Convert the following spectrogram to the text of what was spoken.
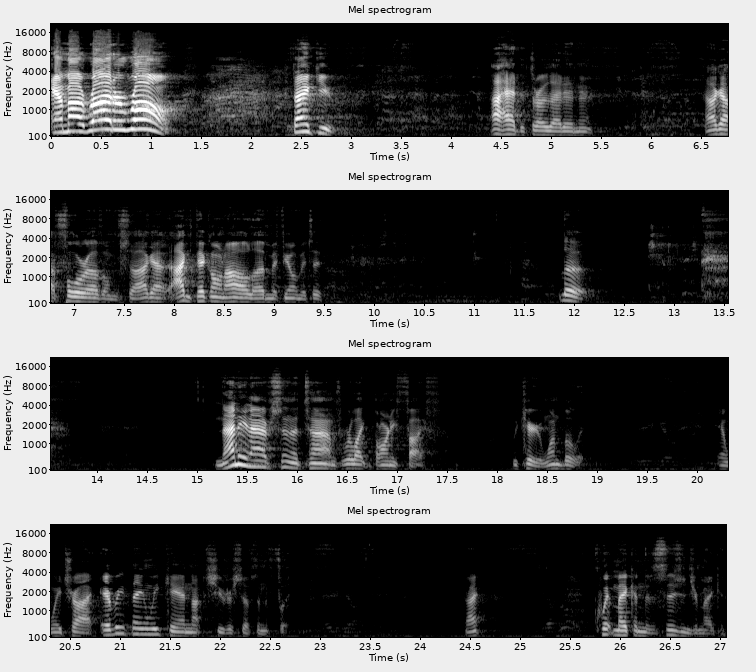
Am I right or wrong? Thank you. I had to throw that in there. I got four of them, so I got I can pick on all of them if you want me to. Look, 99% of the times we're like Barney Fife. We carry one bullet. And we try everything we can not to shoot ourselves in the foot. Right? Quit making the decisions you're making.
